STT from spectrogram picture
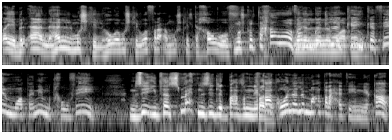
طيب الآن هل المشكل هو مشكل وفرة أم مشكل تخوف؟ مشكل تخوف. أنا قلت لك كاين كثير من المواطنين متخوفين. نزيد إذا سمحت نزيد لك بعض النقاط. فضل. وأنا لما أطرح هذه النقاط.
